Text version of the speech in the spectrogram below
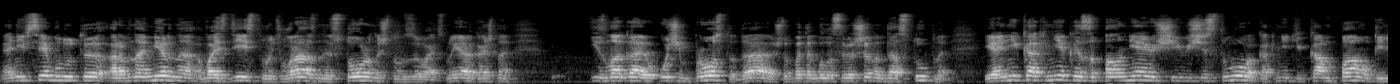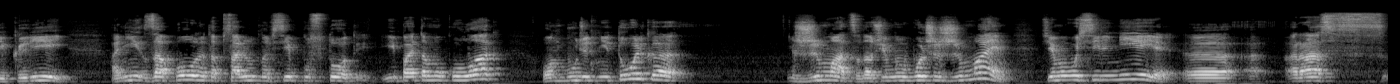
они все будут э, равномерно воздействовать в разные стороны, что называется. Но ну, я, конечно, излагаю очень просто, да, чтобы это было совершенно доступно. И они как некое заполняющее вещество, как некий компаунд или клей – они заполнят абсолютно все пустоты. И поэтому кулак, он будет не только сжиматься, да, чем мы его больше сжимаем, тем его сильнее э, рас,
